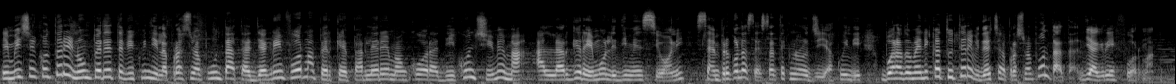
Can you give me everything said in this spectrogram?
E amici agricoltori non perdetevi quindi la prossima puntata di AgriInforma perché parleremo ancora di concime ma allargheremo le dimensioni sempre con la stessa tecnologia. Quindi buona domenica a tutti e arrivederci alla prossima puntata di AgriInforma.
